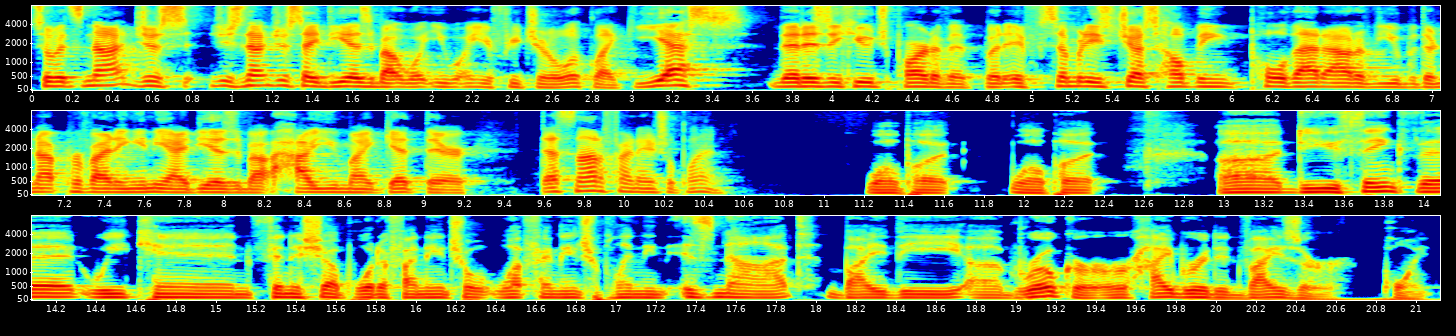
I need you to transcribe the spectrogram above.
so it's not just just not just ideas about what you want your future to look like. Yes that is a huge part of it but if somebody's just helping pull that out of you but they're not providing any ideas about how you might get there that's not a financial plan. Well put. Well put. Uh, do you think that we can finish up what a financial what financial planning is not by the uh, broker or hybrid advisor point?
